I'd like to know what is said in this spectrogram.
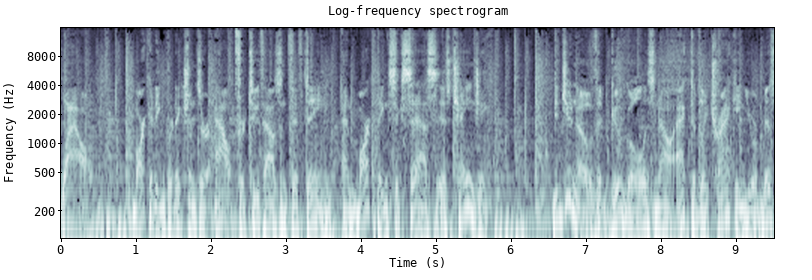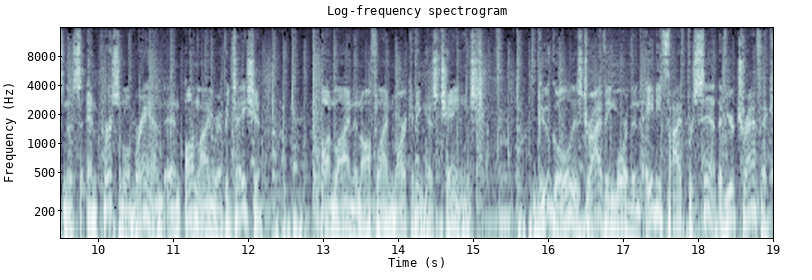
Wow. Marketing predictions are out for 2015, and marketing success is changing. Did you know that Google is now actively tracking your business and personal brand and online reputation? Online and offline marketing has changed. Google is driving more than 85% of your traffic.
